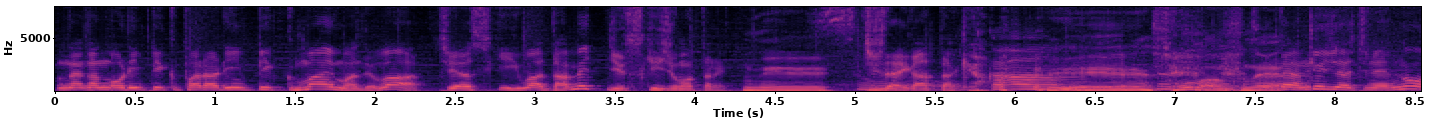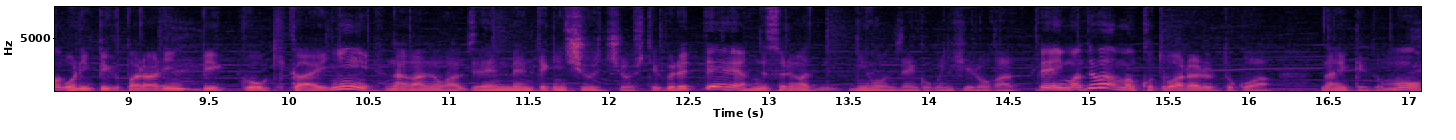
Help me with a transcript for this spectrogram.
長野オリンピック・パラリンピック前まではチェアスキーはダメっていうスキー場もあったのよ。へ時代があったわけよ。へえそうなんです だからね98年のオリンピック・パラリンピックを機会に長野が全面的に周知をしてくれてでそれが日本全国に広がって今ではまあ断られるとこはないけども、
